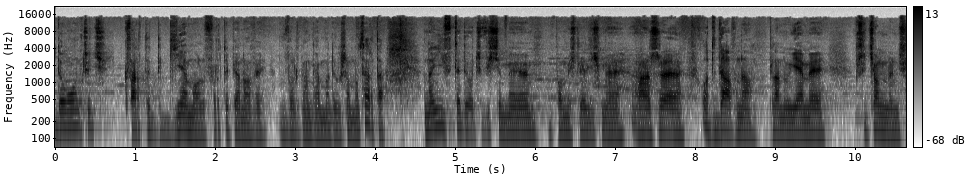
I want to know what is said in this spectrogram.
dołączyć kwartet G-moll fortepianowy Wolfganga Amadeusza Mozarta. No i wtedy oczywiście my pomyśleliśmy, że od dawna planujemy przyciągnąć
